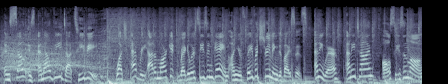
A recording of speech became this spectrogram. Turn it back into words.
and so is MLB.tv. Watch every out of market regular season game on your favorite streaming devices, anywhere, anytime, all season long.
